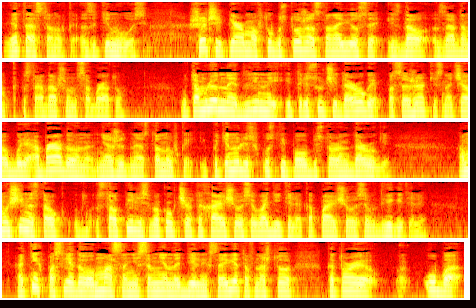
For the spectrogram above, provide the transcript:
Эта остановка затянулась. Шедший первым автобус тоже остановился и сдал задом к пострадавшему собрату. Утомленные длинной и трясучей дорогой, пассажирки сначала были обрадованы неожиданной остановкой и потянулись в кусты по обе стороны дороги, а мужчины столпились вокруг чертыхающегося водителя, копающегося в двигателе. От них последовала масса, несомненно, отдельных советов, на что, которые оба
